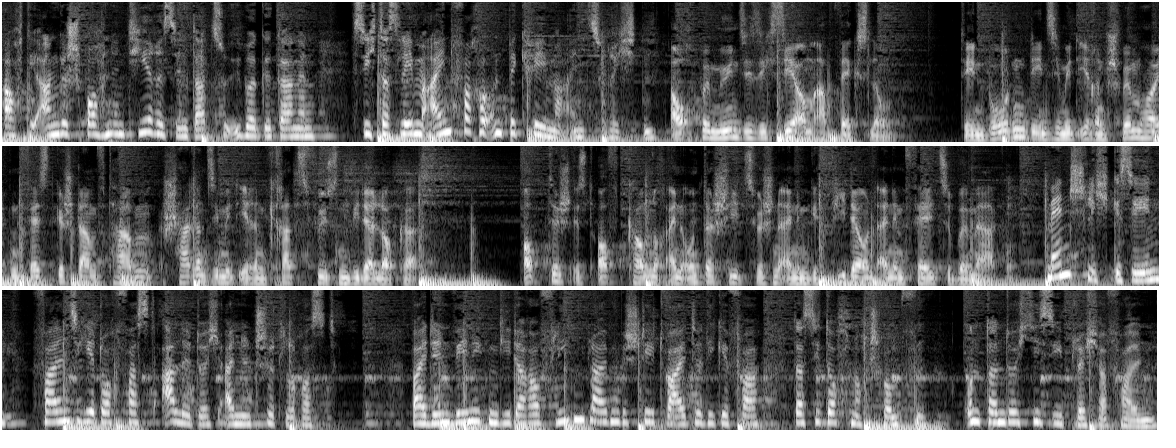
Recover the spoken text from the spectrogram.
Auch die angesprochenen Tiere sind dazu übergegangen, sich das Leben einfacher und bequemer einzurichten. Auch bemühen sie sich sehr um Abwechslung. Den Boden, den sie mit ihren Schwimmhäuten festgestampft haben, scharren sie mit ihren Kratzfüßen wieder locker. Optisch ist oft kaum noch ein Unterschied zwischen einem Gefieder und einem Fell zu bemerken. Menschlich gesehen fallen sie jedoch fast alle durch einen Schüttelrost. Bei den wenigen, die darauf liegen bleiben, besteht weiter die Gefahr, dass sie doch noch schrumpfen und dann durch die Sieblöcher fallen.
